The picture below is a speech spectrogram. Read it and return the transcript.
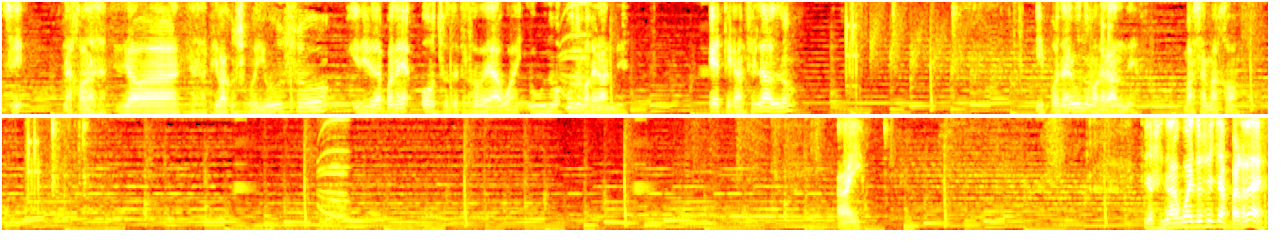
Sí, mejor desactiva, desactiva consumo y uso. Y debería poner otro detector de agua, uno, uno más grande. Este cancelarlo. Y poner uno más grande. Va a ser mejor. Ahí. Tío, si no agua esto se echa a perder.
